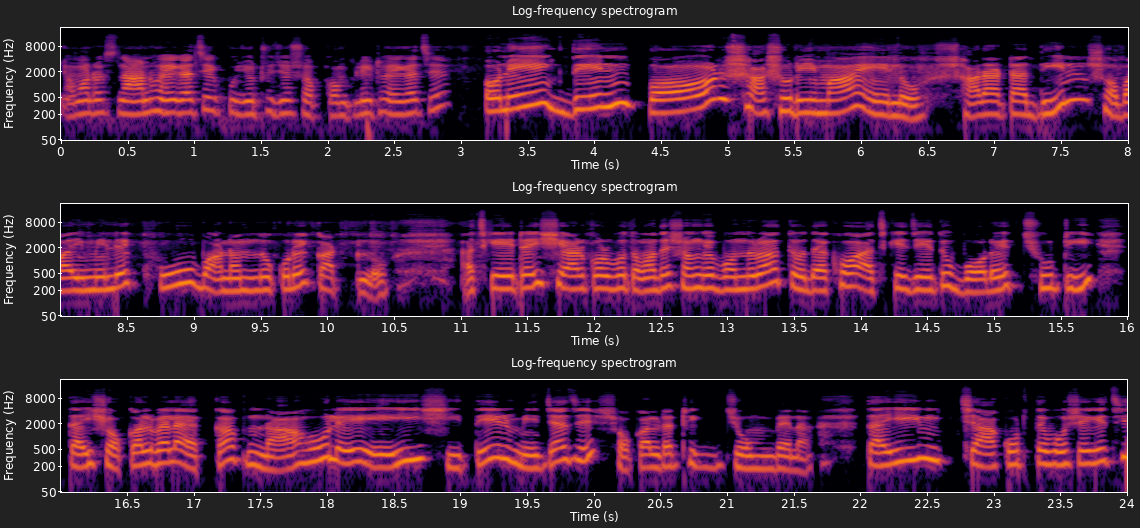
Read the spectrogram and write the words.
আমারও স্নান হয়ে গেছে, পুজো টুজো সব কমপ্লিট হয়ে গেছে। অনেক দিন পর শাশুড়ি মা এলো। সারাটা দিন সবাই মিলে খুব আনন্দ করে কাটলো। আজকে এটাই শেয়ার করব তোমাদের সঙ্গে বন্ধুরা। তো দেখো, আজকে যেহেতু বড়ের ছুটি, তাই সকালবেলা এক কাপ না হলে এই শীতের মেজাজে সকালটা ঠিক জমবে না। তাই চা করতে বসে গেছি।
